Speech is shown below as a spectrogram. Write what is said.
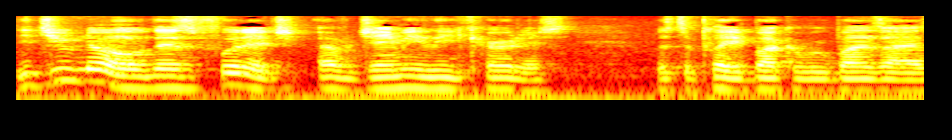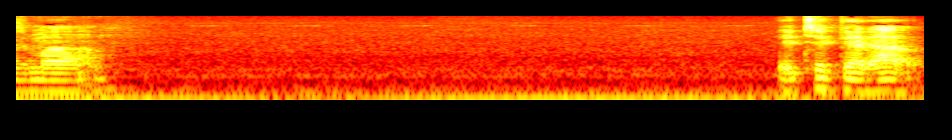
Did you know there's footage of Jamie Lee Curtis was to play Buckaroo Banzai's mom? They took that out.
